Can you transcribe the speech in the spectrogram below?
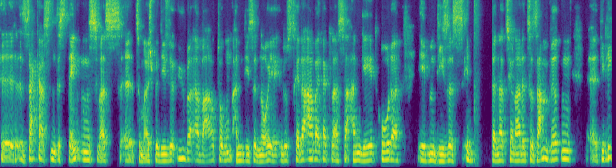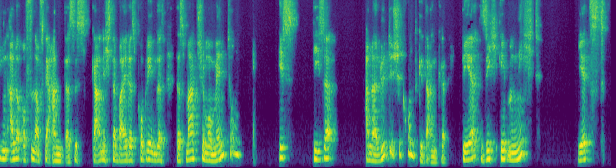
äh, Sackgassen des Denkens, was äh, zum Beispiel diese Übererwartung an diese neue industrielle Arbeiterklasse angeht oder eben dieses internationale Zusammenwirken, äh, die liegen alle offen auf der Hand. Das ist gar nicht dabei das Problem. Das, das Marxische Momentum ist dieser analytische Grundgedanke, der sich eben nicht jetzt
